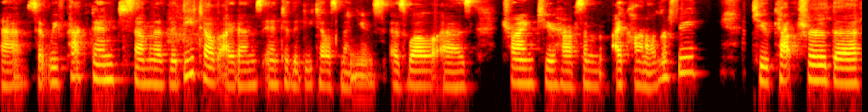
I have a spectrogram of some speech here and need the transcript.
uh, so we've packed in some of the detailed items into the details menus, as well as trying to have some iconography to capture the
